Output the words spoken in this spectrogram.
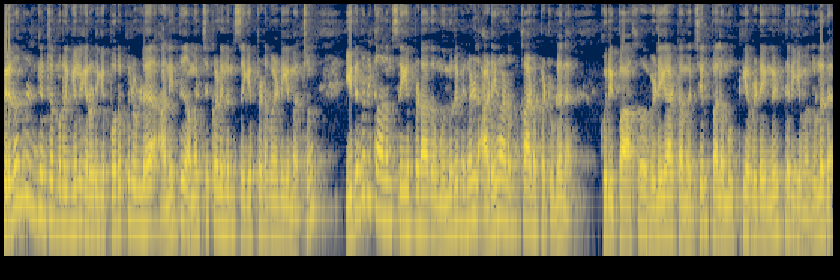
பிரதமர் என்கின்ற முறையில் என்னுடைய பொறுப்பில் உள்ள அனைத்து அமைச்சுக்களிலும் செய்யப்பட வேண்டிய மற்றும் இதுவரை காலம் செய்யப்படாத முன்னுரிமைகள் அடையாளம் காணப்பட்டுள்ளன. குறிப்பாக விளையாட்டு அமைச்சில் பல முக்கிய விடயங்கள் தெரிய வந்துள்ளன.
